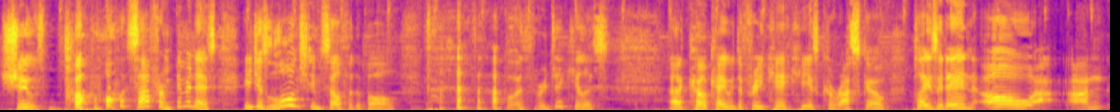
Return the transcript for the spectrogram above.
shoots. what was that from Gimenez? He just launched himself at the ball. that was ridiculous. Uh, Koke with the free kick. Here's Carrasco. Plays it in. Oh, and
